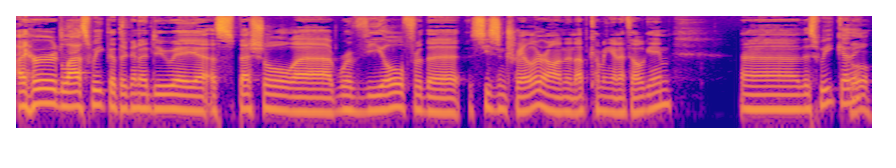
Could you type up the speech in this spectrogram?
I heard last week that they're going to do a a special uh, reveal for the season trailer on an upcoming NFL game. uh, this week. I Cool,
